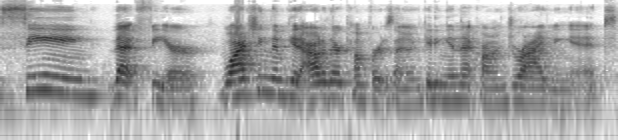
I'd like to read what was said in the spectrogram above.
seeing that fear, watching them get out of their comfort zone, getting in that car and driving it,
